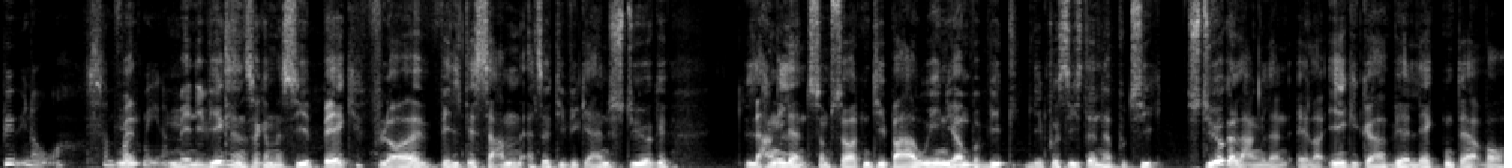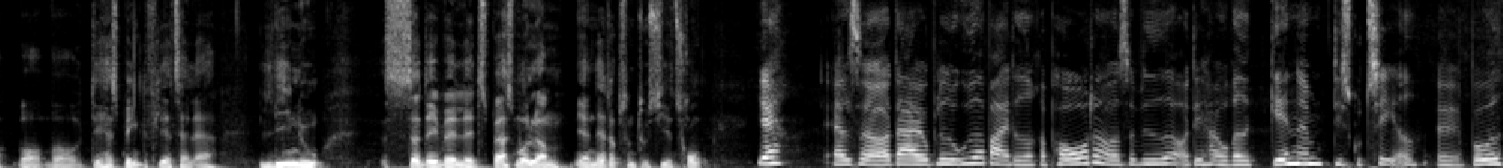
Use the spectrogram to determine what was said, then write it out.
byen over, som folk men, mener? Men i virkeligheden, så kan man sige, at begge fløje vil det samme. Altså, de vil gerne styrke Langeland som sådan. De er bare uenige om, hvorvidt lige præcis den her butik styrker Langeland, eller ikke gør ved at lægge den der, hvor, hvor, hvor det her spinkle flertal er lige nu. Så det er vel et spørgsmål om, ja, netop som du siger, tro. Ja, altså, og der er jo blevet udarbejdet rapporter og så videre, og det har jo været gennem diskuteret, øh, både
